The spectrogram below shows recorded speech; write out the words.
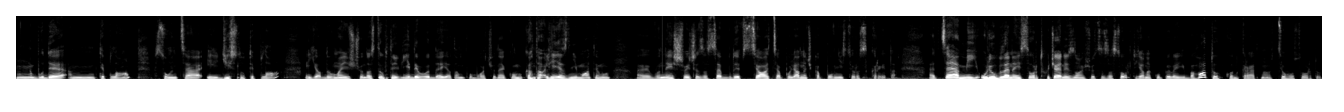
Буде тепла, сонця і дійсно тепла. Я думаю, що наступне відео, де я там побачу, на якому каналі я зніматиму, е, вони швидше за все буде вся ця поляночка повністю розкрита. Е, Це мій улюблений сорт, хоча я не знаю, що це за сорт. Я накупила їх багато конкретно цього сорту.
